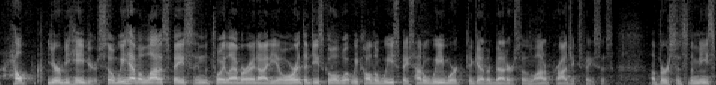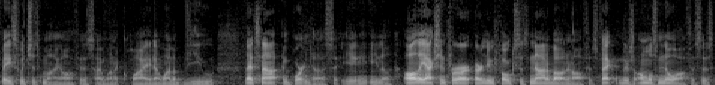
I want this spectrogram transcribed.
help your behavior. So we have a lot of space in the Toy Lab or at IDEO or at the D School, what we call the we space. How do we work together better? So a lot of project spaces uh, versus the me space, which is my office. I want it quiet, I want a view. That's not important to us. You, you know, all the action for our, our, new folks is not about an office. In fact, there's almost no offices.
